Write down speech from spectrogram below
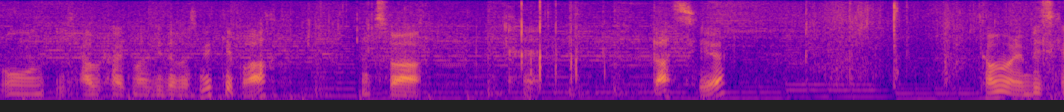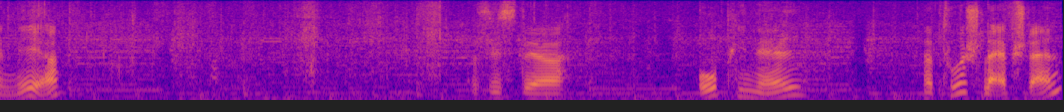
und ich habe euch heute mal wieder was mitgebracht und zwar das hier. Ich komme mal ein bisschen näher. Das ist der Opinel Naturschleifstein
